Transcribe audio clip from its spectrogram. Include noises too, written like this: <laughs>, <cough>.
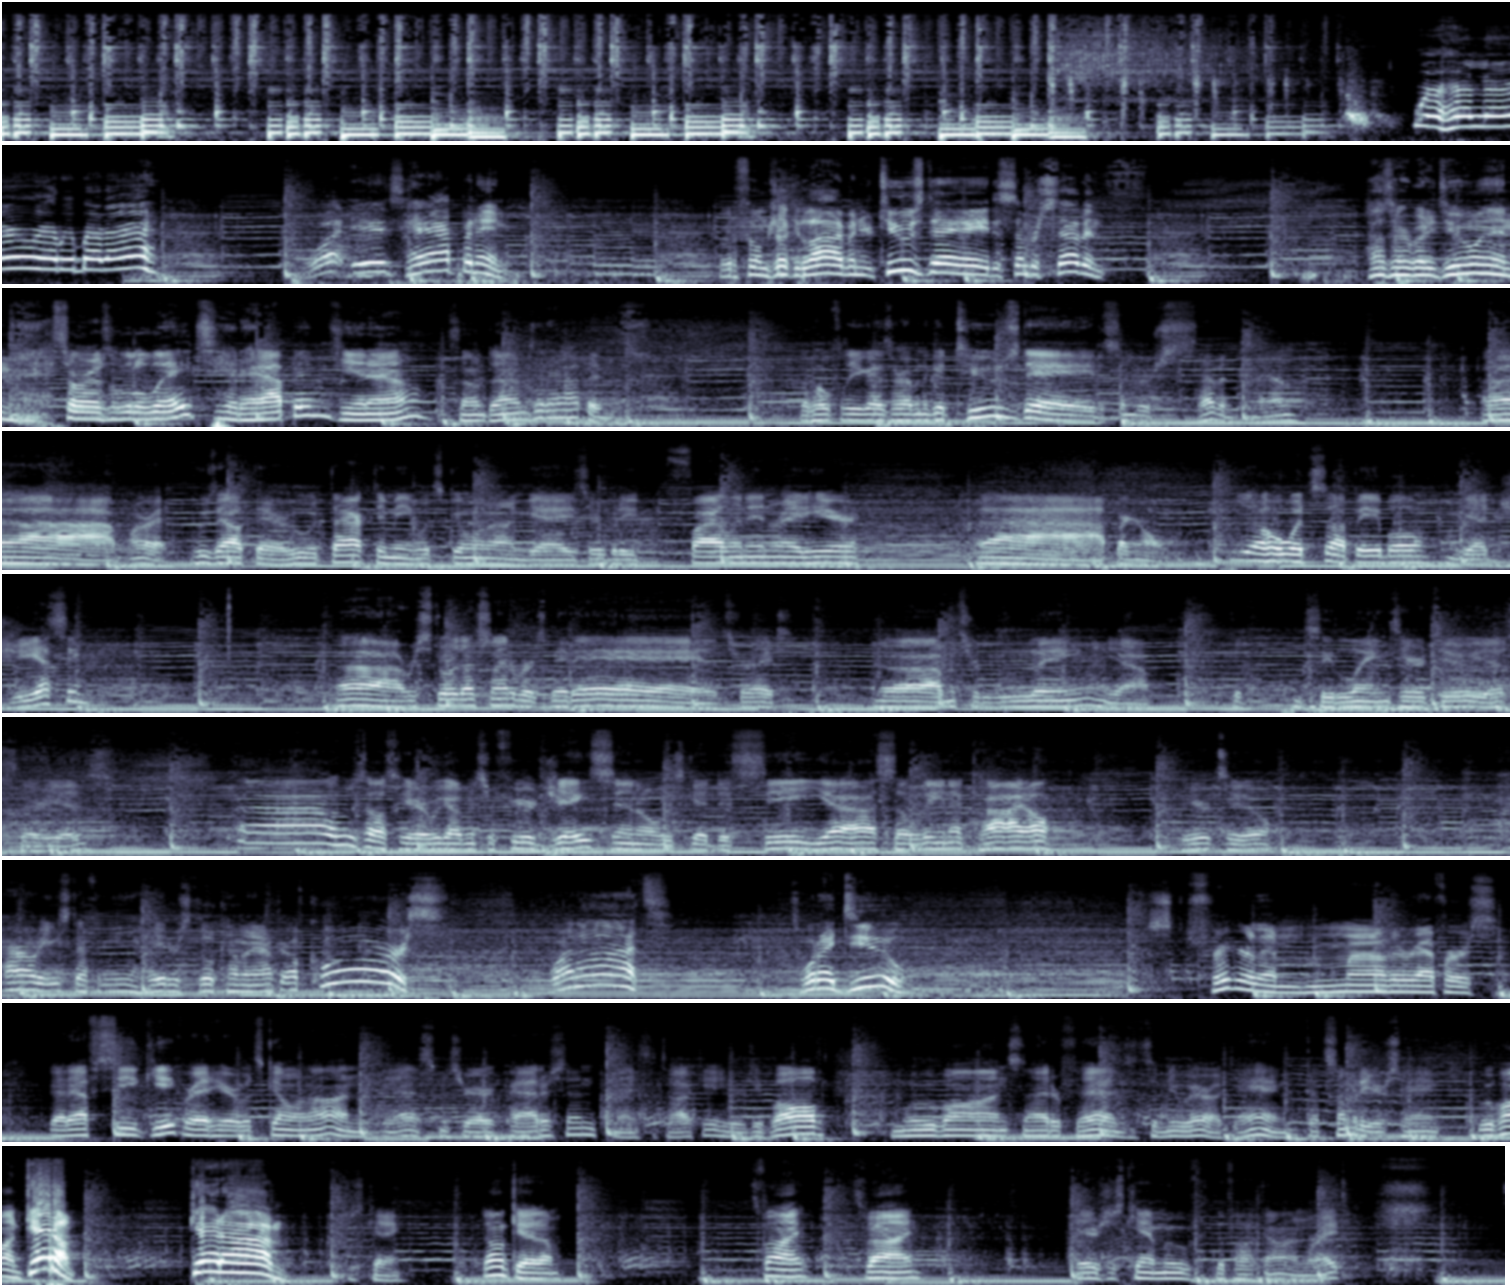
Well, hello, everybody. What is happening? Welcome to Film Junkee Live on your Tuesday, December 7th. How's everybody doing? Sorry I was a little late. It happens, you know. Sometimes it happens. But hopefully you guys are having a good Tuesday, December 7th, man. Ah, all right. Who's out there? Who would talk to me? What's going on, guys? Everybody filing in right here? Ah. Yo, what's up, Abel? We got Jesse. Ah, restore that Snyderverse, baby. That's right. Uh, Mr. Lane, yeah. Let's see, Lane's here too. Yes, there he is. Ah, who's else here? We got Mr. Fear Jason. Always good to see ya. Selena Kyle here too. Howdy, Stephanie. Haters still coming after? Of course. Why not? It's what I do. Just trigger them mother effers. Got FC Geek right here. What's going on? Yes, Mr. Eric Patterson. Nice to talk to you. Here's Evolved. Move on, Snyder fans. It's a new era. Dang, got somebody here saying, move on. Get him! Get him! Just kidding. Don't get him. It's fine. It's fine. Haters just can't move the fuck on, right?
